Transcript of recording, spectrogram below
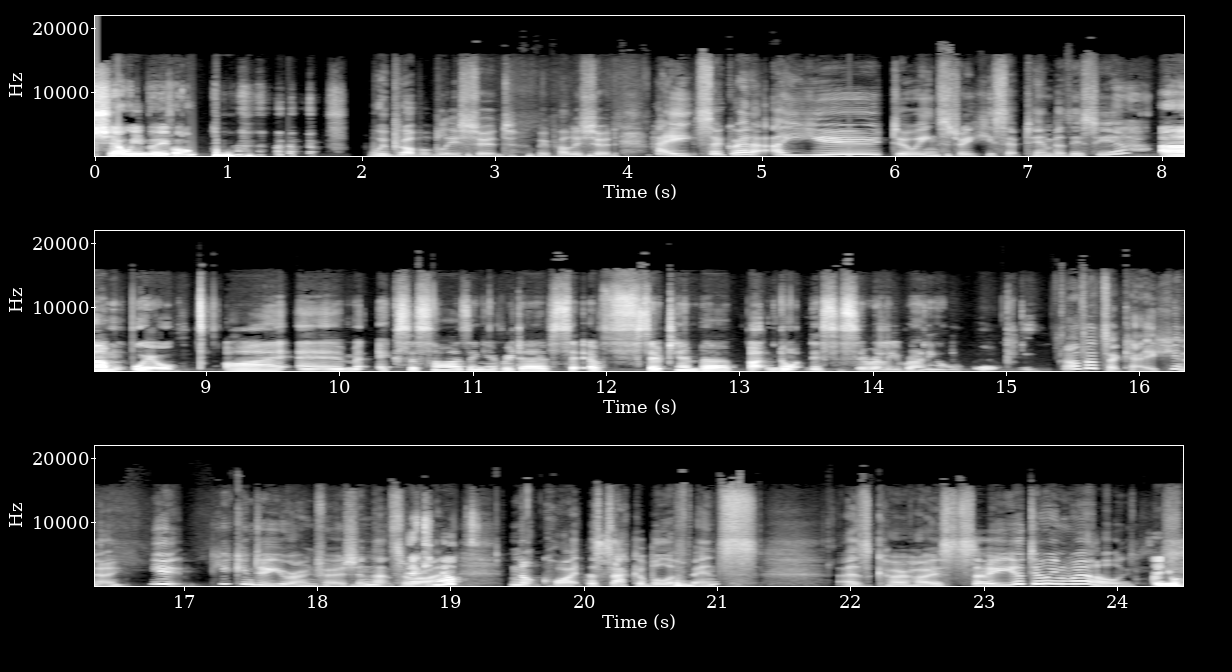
shall we move on? We probably should. We probably should. Hey, so Greta, are you doing Streaky September this year? Um, well, I am exercising every day of, se- of September, but not necessarily running or walking. Oh, that's okay. You know, you you can do your own version. That's all That right. Not quite the sackable offence as co-host, so you're doing well. So you're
